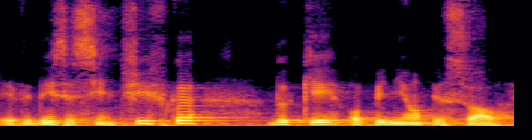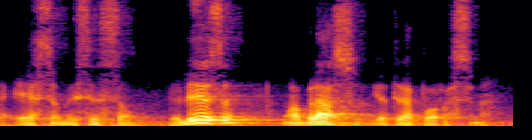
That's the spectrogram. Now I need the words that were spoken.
evidência científica do que opinião pessoal. Essa é uma exceção, beleza? Um abraço e até a próxima.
